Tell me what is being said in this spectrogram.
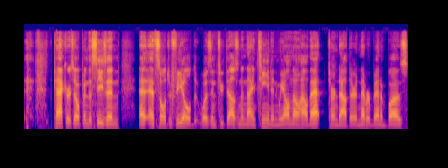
Packers opened the season at, at Soldier Field was in 2019, and we all know how that turned out. There had never been a buzz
